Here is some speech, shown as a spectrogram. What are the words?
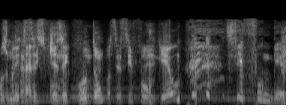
os militares te executam. Você se fungueu. Se fungueu.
